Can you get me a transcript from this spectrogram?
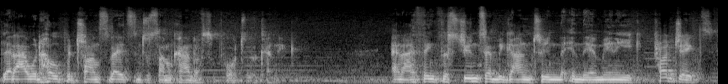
that I would hope it translates into some kind of support to the clinic. And I think the students have begun to, in, in their many projects,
